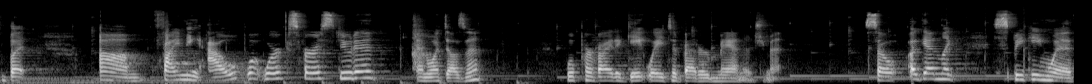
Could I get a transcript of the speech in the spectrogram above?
But um, finding out what works for a student and what doesn't will provide a gateway to better management. So, again, like speaking with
